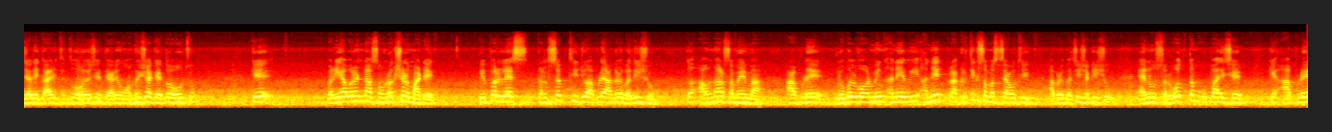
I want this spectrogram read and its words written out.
જ્યારે કાર્ય થતું હોય છે ત્યારે હું હંમેશા કહેતો હોઉં છું કે પર્યાવરણના સંરક્ષણ માટે પેપરલેસ કન્સેપ્ટથી જો આપણે આગળ વધીશું, તો આવનાર સમયમાં આપણે ગ્લોબલ વોર્મિંગ અને એવી અનેક પ્રાકૃતિક સમસ્યાઓથી આપણે બચી શકીશું. એનું સર્વોત્તમ ઉપાય છે કે આપણે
